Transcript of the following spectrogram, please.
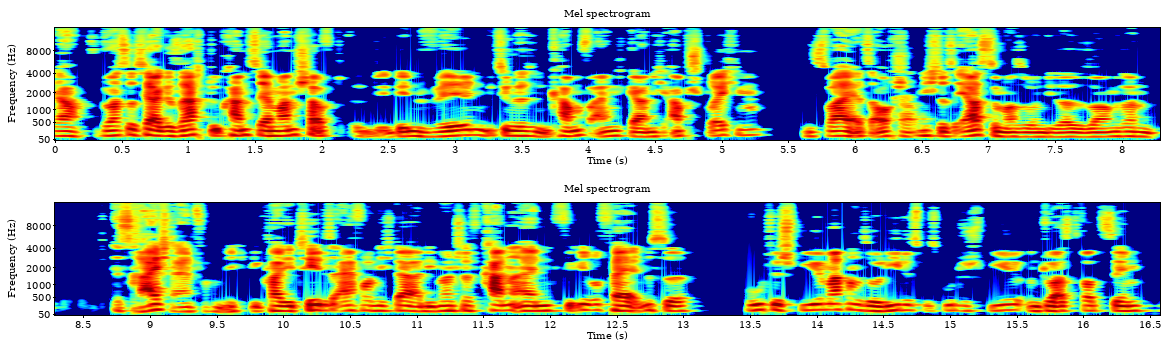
ja, du hast es ja gesagt, du kannst der Mannschaft den Willen bzw. den Kampf eigentlich gar nicht absprechen. Und zwar jetzt auch ja. nicht das erste Mal so in dieser Saison, sondern es reicht einfach nicht. Die Qualität ist einfach nicht da. Die Mannschaft kann ein für ihre Verhältnisse gutes Spiel machen, solides bis gutes Spiel, und du hast trotzdem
